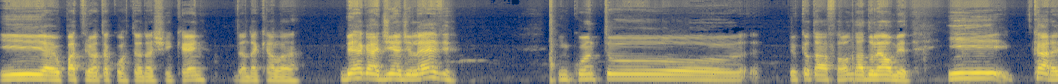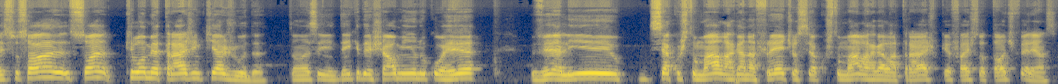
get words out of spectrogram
E aí o Patriota cortando a chicane, dando aquela bergadinha de leve, enquanto o que eu tava falando, da do Léo Almeida. E, cara, isso só, só quilometragem que ajuda. Então, assim, tem que deixar o menino correr, ver ali, se acostumar a largar na frente ou se acostumar a largar lá atrás, porque faz total diferença.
